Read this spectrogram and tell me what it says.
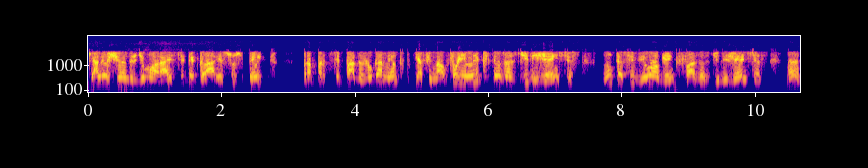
que Alexandre de Moraes se declare suspeito para participar do julgamento, porque afinal foi ele que fez as diligências. Nunca se viu alguém que faz as diligências né,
